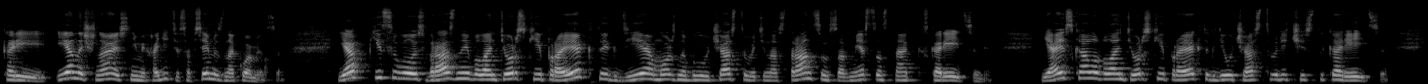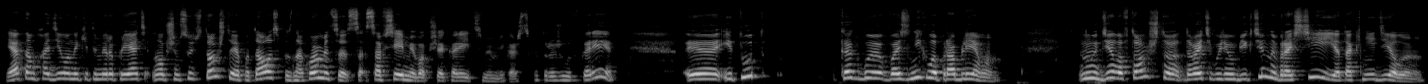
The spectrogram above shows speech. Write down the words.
Кореи, и я начинаю с ними ходить и со всеми знакомиться. Я вписывалась в разные волонтерские проекты, где можно было участвовать иностранцам совместно с, с корейцами. Я искала волонтерские проекты, где участвовали чисто корейцы. Я там ходила на какие-то мероприятия. Ну, в общем, суть в том, что я пыталась познакомиться со, со всеми вообще корейцами, мне кажется, которые живут в Корее. Э, и тут как бы возникла проблема. Ну, дело в том, что, давайте будем объективны, в России я так не делаю.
